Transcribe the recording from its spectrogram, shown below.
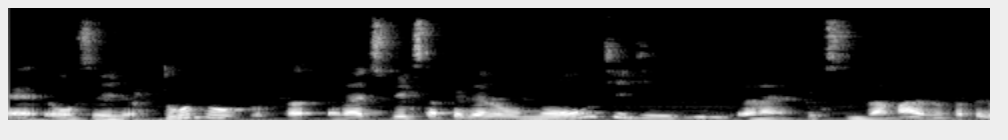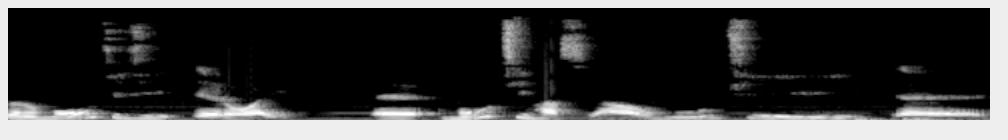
É, ou seja, tudo. A Netflix está pegando um monte de. A Netflix da Marvel está pegando um monte de herói é, multirracial, multi. É,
